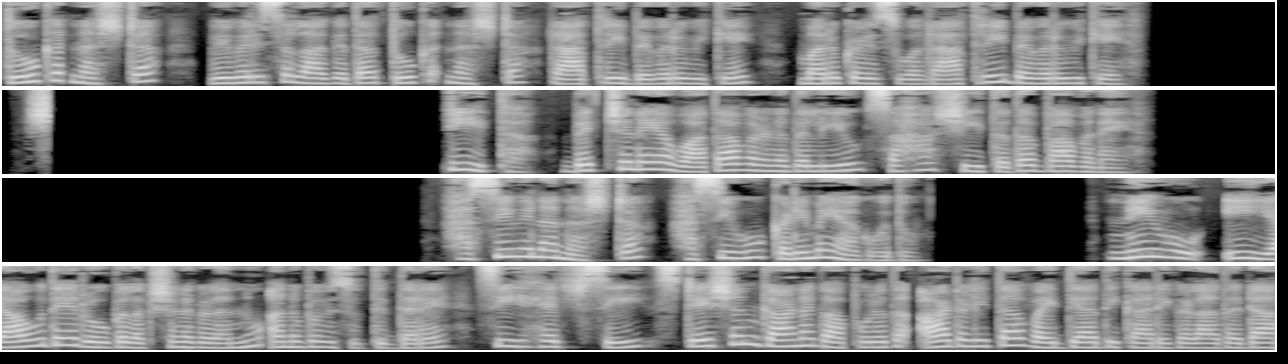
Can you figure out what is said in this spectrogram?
ತೂಕ ನಷ್ಟ ವಿವರಿಸಲಾಗದ ತೂಕ ನಷ್ಟ, ರಾತ್ರಿ ಬೆವರುವಿಕೆ, ಮರುಕಳಿಸುವ ರಾತ್ರಿ ಬೆವರುವಿಕೆ. ಶೀತ, ಬೆಚ್ಚನೆಯ ವಾತಾವರಣದಲ್ಲಿಯೂ ಸಹ ಶೀತದ ಭಾವನೆ. ಹಸಿವಿನ ನಷ್ಟ, ಹಸಿವು ಕಡಿಮೆಯಾಗುವುದು. ನೀವು ಈ ಯಾವುದೇ ರೋಗಲಕ್ಷಣಗಳನ್ನು ಅನುಭವಿಸುತ್ತಿದ್ದರೆ ಸಿಹೆಚ್ಸಿ ಸ್ಟೇಷನ್ ಗಾಣಗಾಪುರದ ಆಡಳಿತ ವೈದ್ಯಾಧಿಕಾರಿಗಳಾದ ಡಾ.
